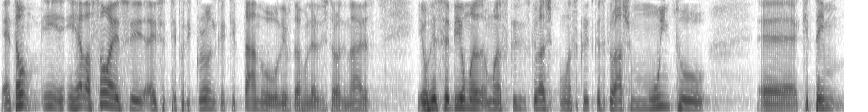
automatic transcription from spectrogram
então, em, em relação a esse, a esse, tipo de crônica que está no livro das Mulheres Extraordinárias, eu recebi uma, umas, críticas que eu acho, umas críticas que eu acho muito é, que tem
